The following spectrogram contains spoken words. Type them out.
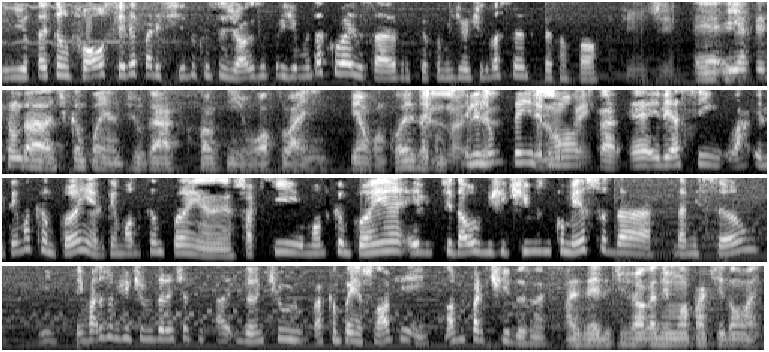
e o Titanfall, se ele é parecido com esses jogos, eu perdi muita coisa, sabe? Porque eu tô me divertindo bastante com o Titanfall. Entendi. É, e a questão da, de campanha, de jogar sozinho, offline, tem alguma coisa? Ele, não, ele não tem esse modo, tem. cara. É, ele é assim, ele tem uma campanha, ele tem um modo campanha, né? Só que o modo campanha, ele te dá objetivos no começo da, da missão e tem vários objetivos durante a, durante a campanha, são nove, nove partidas, né? Mas ele te joga nenhuma partida online.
